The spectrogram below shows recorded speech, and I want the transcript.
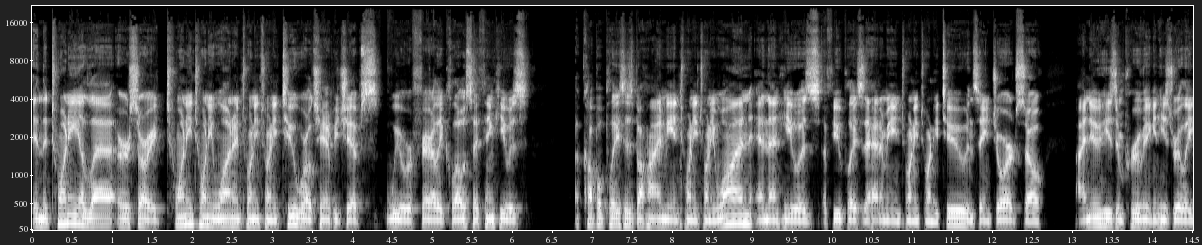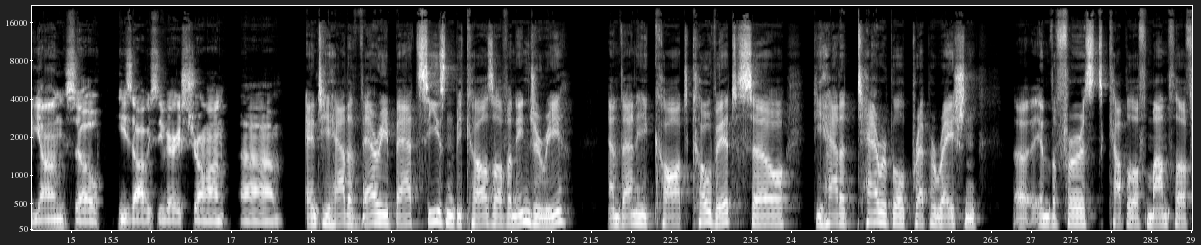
in the 2011 or sorry 2021 and 2022 World Championships. We were fairly close. I think he was a couple places behind me in 2021, and then he was a few places ahead of me in 2022 in St. George. So I knew he's improving, and he's really young. So he's obviously very strong. Um, and he had a very bad season because of an injury, and then he caught COVID. So he had a terrible preparation uh, in the first couple of months of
